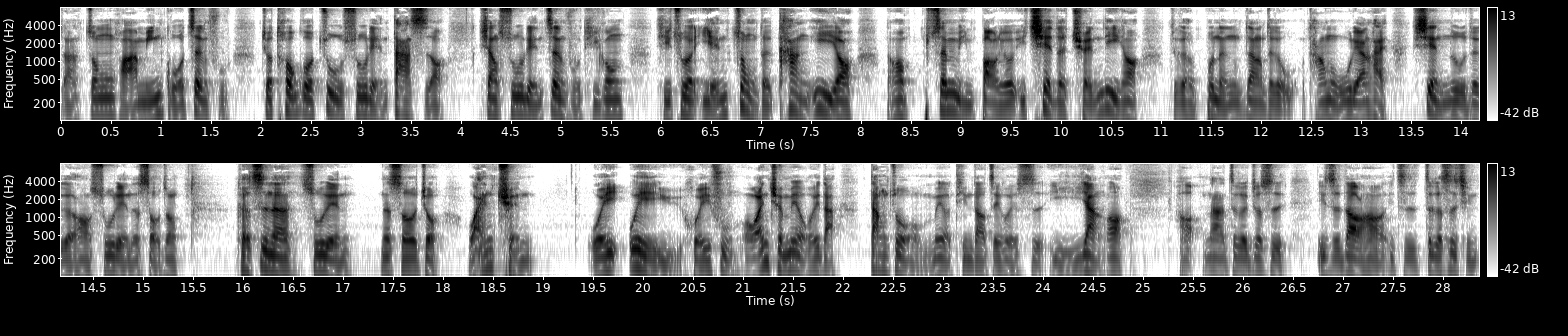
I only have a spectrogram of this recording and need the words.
啊，中华民国政府就透过驻苏联大使哦，向苏联政府提供提出了严重的抗议哦，然后声明保留一切的权利哦，这个不能让这个唐努乌梁海陷入这个哦苏联的手中。可是呢，苏联那时候就完全未未予回复，完全没有回答。当做我们没有听到这回事一样哦。好，那这个就是一直到哈，一直这个事情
